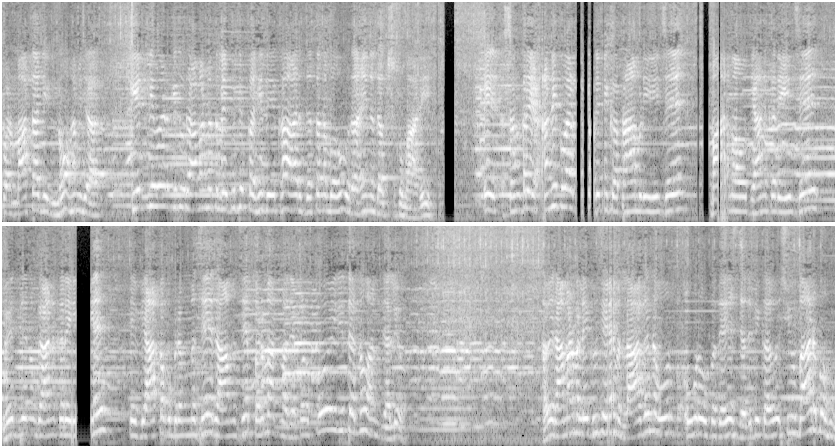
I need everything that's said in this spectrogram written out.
પણ માતાજી નો સમજ્યા. કેટલી વાર કીધું રાવણ તો લખ્યું છે, કહી દેખા હર જતન બહુ રહીને દક્ષ કુમારી. એ શંકરે અનેક વાર કથા સાંભળી છે, મહાત્માઓ ધ્યાન કરી છે વેદનું ગાન કરી છે. એ વ્યાપક બ્રહ્મ છે, રામ છે, પરમાત્મા છે, પણ કોઈ રીતે ન સમજાલ્યો હવે રામાયણમાં લખ્યું છે એમ, લાગન ઉગ્ર ઉપદેશ જદપી કહ્યું, શિવ બાર બહુ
